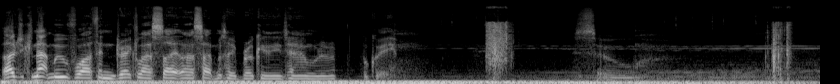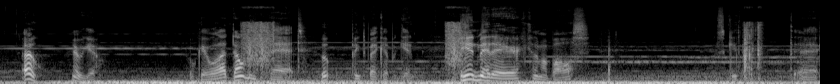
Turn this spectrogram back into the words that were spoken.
The object cannot move while within direct line of sight. Line of sight must be broken any time. Okay. So. Oh, here we go. Okay, well I don't need that. Oop, picked it back up again. In midair, because I'm a boss. Let's get that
